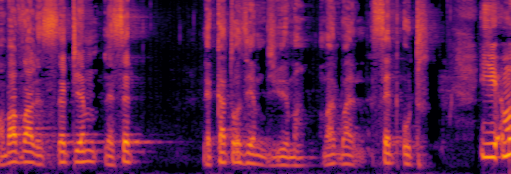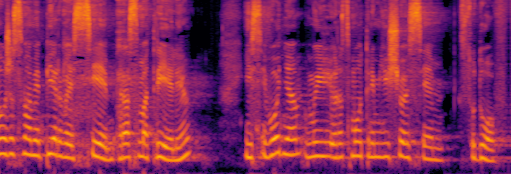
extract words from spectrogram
On va voir le septième, les sept, les quatorzième jugement. On va voir sept autres. И мы уже с вами первые семь рассмотрели. И сегодня мы рассмотрим еще семь судов.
